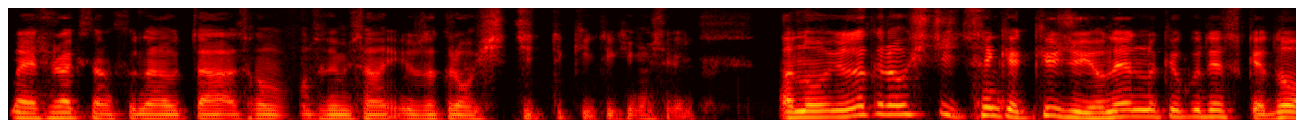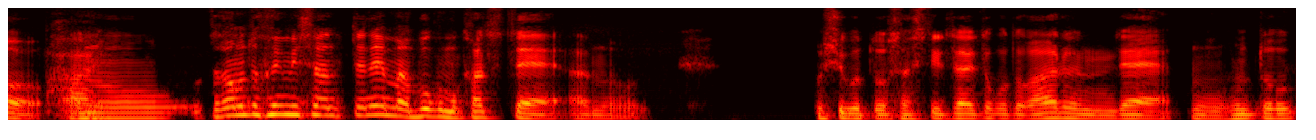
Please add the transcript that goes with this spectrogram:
まあ、八代亜紀さん、船歌、坂本冬美さん、夜桜お七って聞いてきましたけど、あの夜桜お七って1994年の曲ですけど、はいあの坂本冬美さんってね、まあ、僕もかつてあのお仕事をさせていただいたことがあるんで、もう本当、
